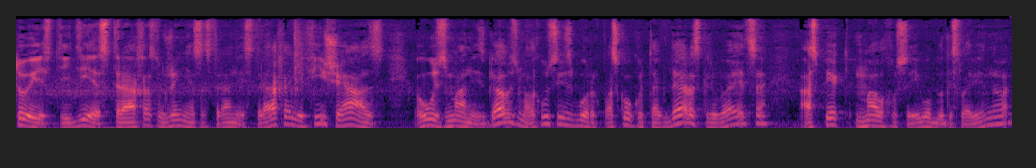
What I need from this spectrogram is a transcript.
то есть идея страха, служения со стороны страха, Лефиши Аз, Узман из Галус, Малхуса из Сборах, поскольку тогда раскрывается аспект Малхуса, его благословенного,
